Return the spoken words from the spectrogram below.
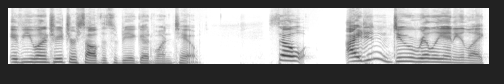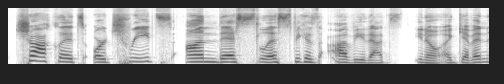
if you want to treat yourself, this would be a good one too. So, I didn't do really any like chocolates or treats on this list because obviously that's, you know, a given,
